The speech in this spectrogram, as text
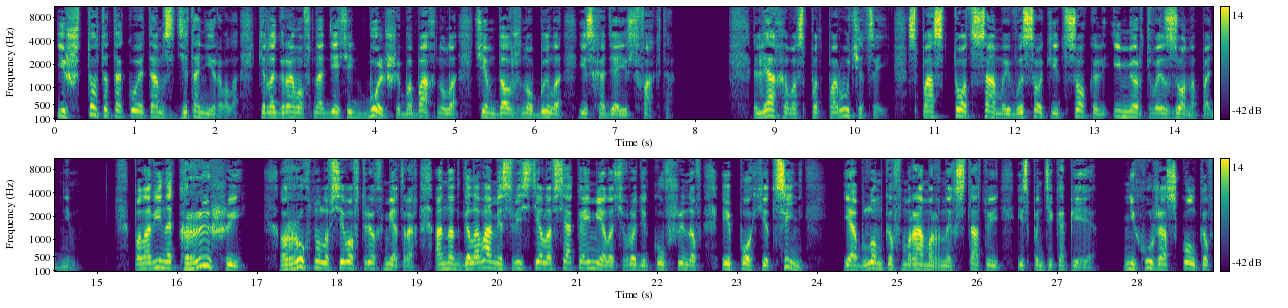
И что-то такое там сдетонировало, килограммов на десять больше бабахнуло, чем должно было, исходя из факта. Ляхова с подпоручицей спас тот самый высокий цоколь и мертвая зона под ним. Половина крыши рухнула всего в трех метрах, а над головами свистела всякая мелочь, вроде кувшинов эпохи Цинь и обломков мраморных статуй из Пантикопея, не хуже осколков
